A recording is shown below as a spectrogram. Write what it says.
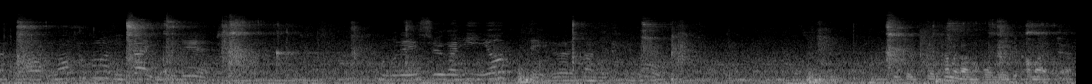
だから今のところ2対1でこの練習がいいよって言われたんですけどちょっと一回カメラの方向いて構えて。はい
